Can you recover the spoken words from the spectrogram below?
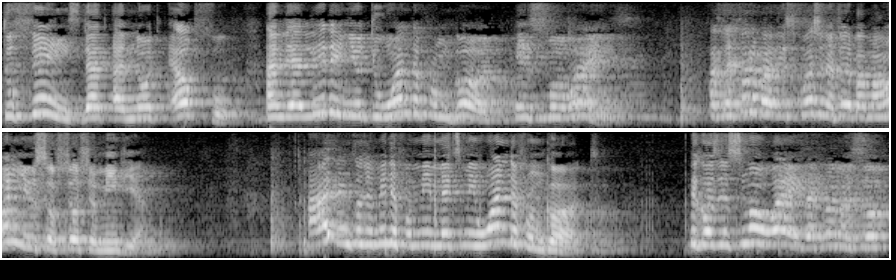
to things that are not helpful and they're leading you to wander from God in small ways? As I thought about this question, I thought about my own use of social media. I think social media for me makes me wander from God. Because in small ways, I find myself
